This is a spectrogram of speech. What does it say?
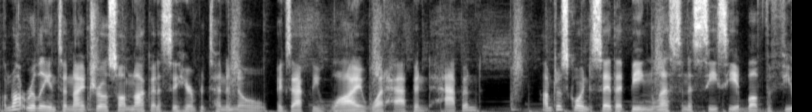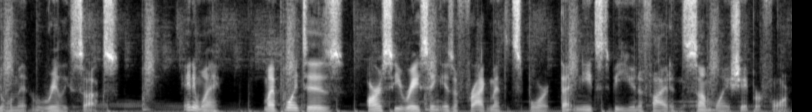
I'm not really into Nitro, so I'm not going to sit here and pretend to know exactly why what happened happened, I'm just going to say that being less than a cc above the fuel limit really sucks. Anyway, my point is, RC racing is a fragmented sport that needs to be unified in some way, shape, or form.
